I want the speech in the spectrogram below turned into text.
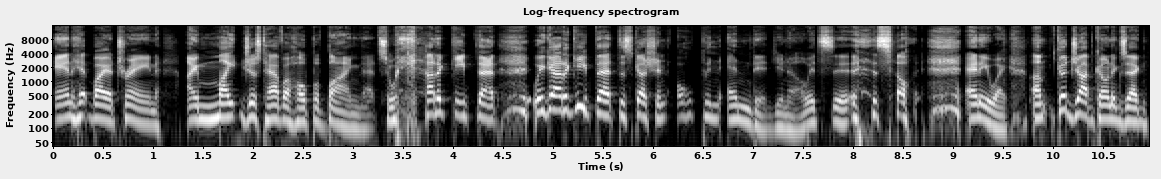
and hit by a train, I might just have a hope of buying that. So we gotta keep that we gotta keep that discussion open ended. You know, it's uh, so anyway. Um, good job, Koenigsegg.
